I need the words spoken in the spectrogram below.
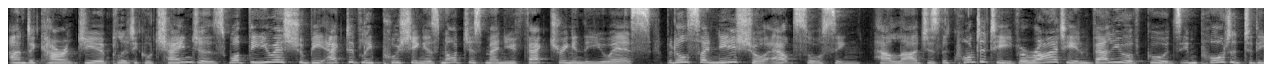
Under current geopolitical changes, what the US should be actively pushing is not just manufacturing in the US, but also nearshore outsourcing. How large is the quantity, variety, and value of goods imported to the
